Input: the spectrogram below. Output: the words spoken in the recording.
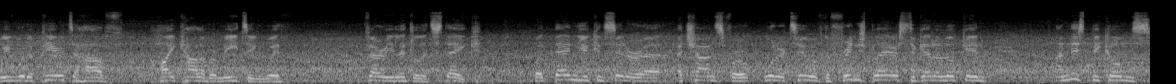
we would appear to have a high-caliber meeting with very little at stake. But then you consider a, a chance for one or two of the fringe players to get a look in, and this becomes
